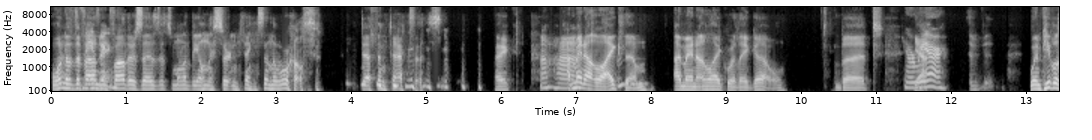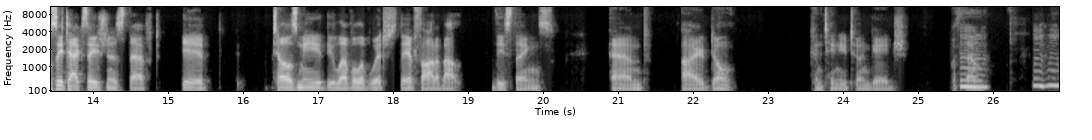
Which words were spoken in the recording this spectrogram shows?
One of the That's founding fathers says it's one of the only certain things in the world death and taxes. like, Uh-huh. I may not like them, I may not like where they go, but Here we are. when people say taxation is theft, it tells me the level of which they have thought about these things. And I don't continue to engage with them hmm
